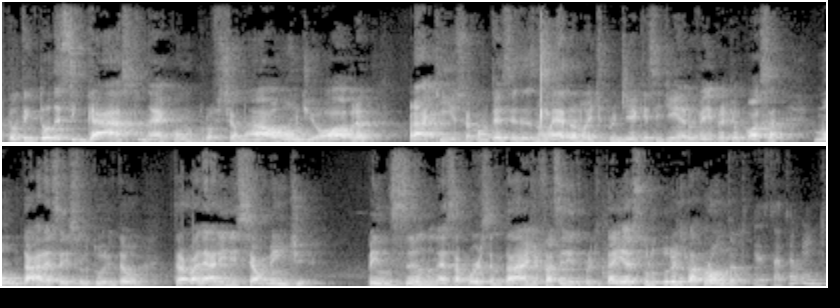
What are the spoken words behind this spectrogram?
Então tem todo esse gasto né, com um profissional, mão de obra para que isso aconteça. Às vezes não é da noite para o dia que esse dinheiro vem para que eu possa montar essa estrutura. Então, trabalhar inicialmente pensando nessa porcentagem facilita, porque daí a estrutura já está pronta. Exatamente.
